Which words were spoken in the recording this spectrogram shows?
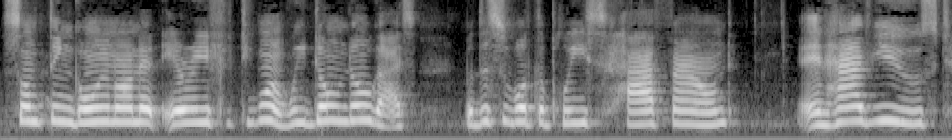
something going on at Area 51. We don't know, guys, but this is what the police have found and have used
